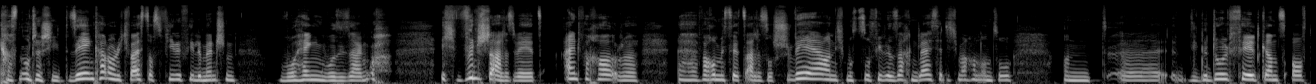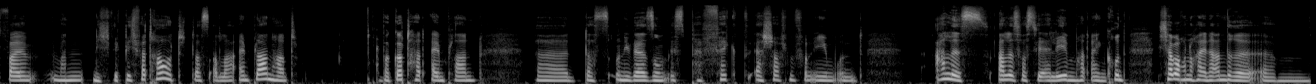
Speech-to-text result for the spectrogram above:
krassen Unterschied sehen kann. Und ich weiß, dass viele, viele Menschen wo hängen, wo sie sagen, oh, ich wünschte, alles wäre jetzt einfacher oder äh, warum ist jetzt alles so schwer und ich muss so viele Sachen gleichzeitig machen und so. Und äh, die Geduld fehlt ganz oft, weil man nicht wirklich vertraut, dass Allah einen Plan hat. Aber Gott hat einen Plan. Äh, das Universum ist perfekt erschaffen von ihm und alles, alles, was wir erleben, hat einen Grund. Ich habe auch noch eine andere ähm,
